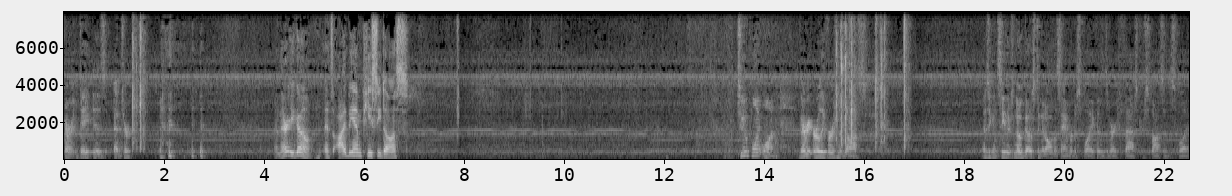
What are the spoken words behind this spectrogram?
Current date is enter. and there you go. It's IBM PC DOS. Two point one, very early version of DOS. As you can see, there's no ghosting at all on this amber display because it's a very fast, responsive display.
